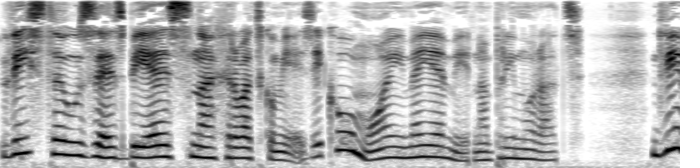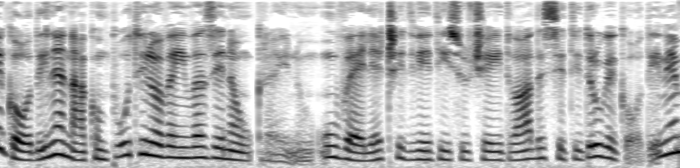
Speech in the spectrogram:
Vi ste uz SBS na hrvatskom jeziku, moje ime je Mirna Primorac. Dvije godine nakon Putinove invazije na Ukrajinu, u veljači 2022. godine,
